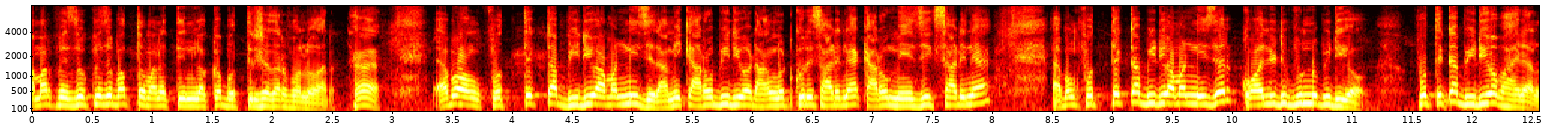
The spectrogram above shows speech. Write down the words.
আমার ফেসবুক পেজে বর্তমানে তিন লক্ষ বত্রিশ হাজার ফলোয়ার হ্যাঁ? এবং প্রত্যেকটা ভিডিও আমার নিজের। আমি কারও ভিডিও ডাউনলোড করে, ছাড়ি না, কারও মিউজিক ছাড়ি না, এবং প্রত্যেকটা ভিডিও আমার নিজের কোয়ালিটিপূর্ণ ভিডিও প্রত্যেকটা ভিডিও ভাইরাল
